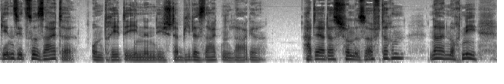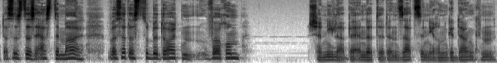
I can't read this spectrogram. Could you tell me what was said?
Gehen Sie zur Seite und drehte ihn in die stabile Seitenlage. Hatte er das schon des Öfteren? Nein, noch nie. Das ist das erste Mal. Was hat das zu bedeuten? Warum? Shanila beendete den Satz in ihren Gedanken,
